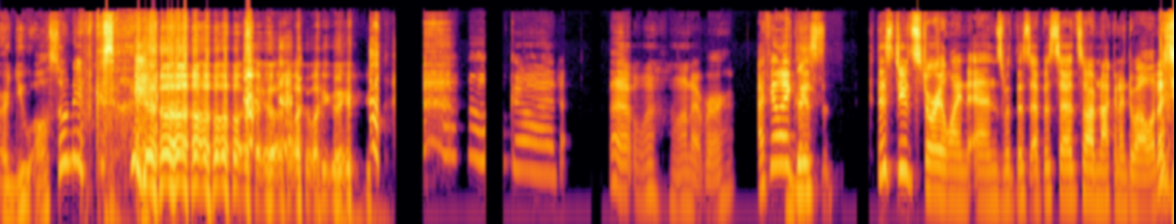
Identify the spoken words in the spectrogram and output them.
are you also named Cassius? oh God, that whatever. I feel like this this dude's storyline ends with this episode, so I'm not going to dwell on it.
